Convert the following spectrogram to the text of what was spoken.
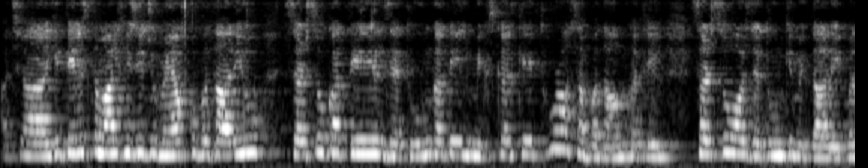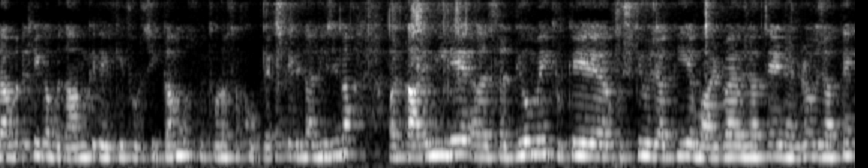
अच्छा ये तेल इस्तेमाल कीजिए जो मैं आपको बता रही हूँ। सरसों का तेल, जैतून का तेल मिक्स करके थोड़ा सा बादाम का तेल। सरसों और जैतून की मकदार एक बराबर रखिएगा। बादाम के तेल की थोड़ी सी कम, उसमें थोड़ा सा खोपरे का तेल डाल लीजिएगा और तारे मीरे सर्दियों में, क्योंकि खुश्की हो जाती है, बाल ड्राई हो जाते हैं डेंडर हो जाते हैं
